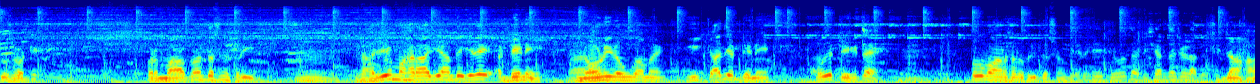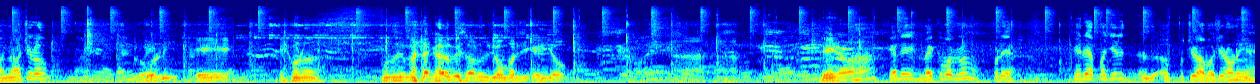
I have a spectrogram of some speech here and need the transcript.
200 ਰੁਪਏ ਟਿਕਟ। ਪਰਮਾਤਮਾ ਦੇ ਦਰਸ਼ਨ ਫ੍ਰੀ ਹੂੰ। ਰਾਜੇ ਮਹਾਰਾਜਿਆਂ ਦੇ ਜਿਹੜੇ ਅੱਡੇ ਨੇ ਨਾਂ ਨਹੀਂ ਲਊਂਗਾ ਮੈਂ ਕੀ ਕਾਹਦੇ ਅੱਡੇ ਨੇ? ਉਹਦੇ ਟਿਕਟ ਹੈ। ਭਗਵਾਨ ਸਾਨੂੰ ਫ੍ਰੀ ਦਰਸ਼ਨ ਦੇ ਰਹੇ ਤੇ ਜੋ ਤੁਹਾਡੀ ਸ਼ਰਧਾ ਚੜਾ ਦੋ ਸਿੱਧਾ ਹਾਂ ਨਾ ਚਲੋ ਨਾ ਨਹੀਂ ਲੋੜ ਨਹੀਂ। ਇਹ ਇਹ ਹੁਣ ਹੁਣ ਤੁਸੀਂ ਮੈਂ ਕਹਾਂ ਵੀ ਸਾਨੂੰ ਜੋ ਮਰਜ਼ੀ ਕਹੀ ਜਾਓ। ਹਾਂ ਹਾਂ ਦੇਣ ਵਾਲਾ ਹਾਂ। ਕਹਿੰਦੇ ਮੈਂ ਇੱਕ ਬੋਲਣਾ ਪੜਿਆ ਕਹਿੰਦੇ ਆਪਾਂ ਜਿਹੜੇ ਚੜਾਵਾ ਚੜਾਉਣੇ ਆ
